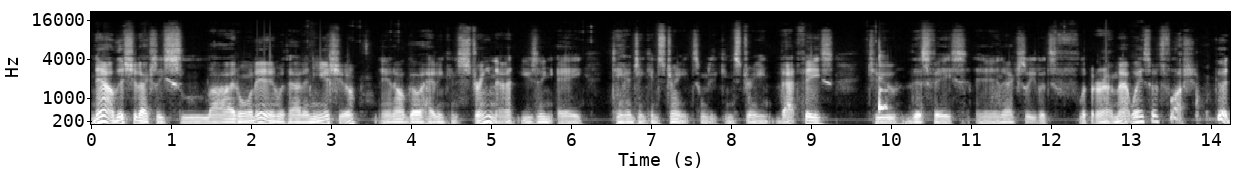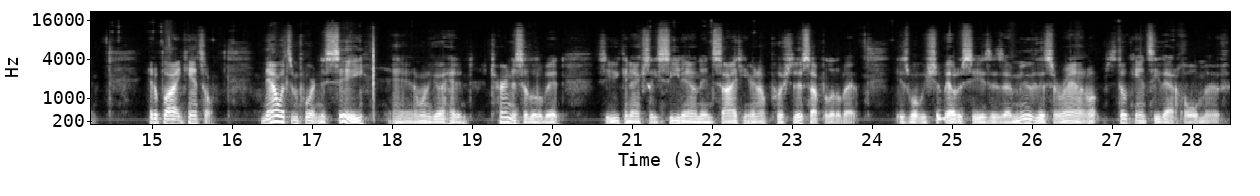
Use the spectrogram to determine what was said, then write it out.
Now this should actually slide on in without any issue and I'll go ahead and constrain that using a tangent constraint. So I'm going to constrain that face to this face and actually let's flip it around that way so it's flush. Good. Hit apply and cancel. Now what's important to see, and I want to go ahead and turn this a little bit so you can actually see down inside here, and I'll push this up a little bit, is what we should be able to see is as I move this around, oh, still can't see that hole move.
